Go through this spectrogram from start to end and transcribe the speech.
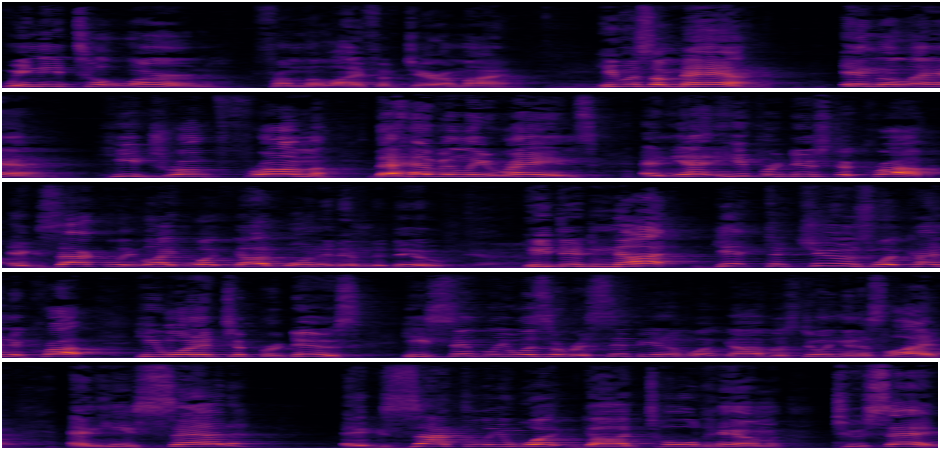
We need to learn from the life of Jeremiah. He was a man in the land. He drunk from the heavenly rains, and yet he produced a crop exactly like what God wanted him to do. He did not get to choose what kind of crop he wanted to produce. He simply was a recipient of what God was doing in his life, and he said exactly what God told him to say.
